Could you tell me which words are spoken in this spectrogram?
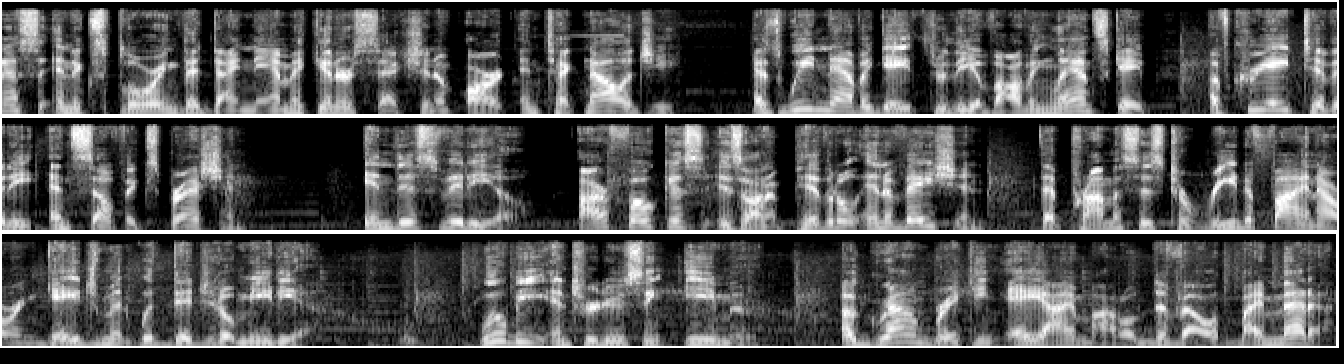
us in exploring the dynamic intersection of art and technology as we navigate through the evolving landscape of creativity and self expression. In this video, our focus is on a pivotal innovation that promises to redefine our engagement with digital media. We'll be introducing Emu, a groundbreaking AI model developed by Meta,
